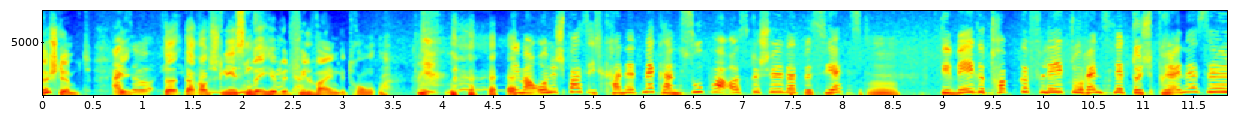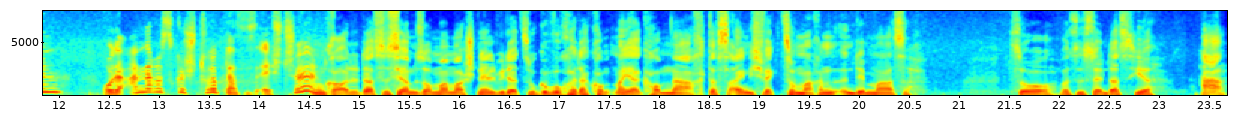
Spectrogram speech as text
Das stimmt. Also, da, daraus schließen wir, hier wird viel Wein getrunken. Nee, mal ohne Spaß, ich kann nicht meckern. Super ausgeschildert bis jetzt. Mhm. Die Wege top gepflegt, du rennst nicht durch Brennnesseln oder anderes Gestrüpp. Das ist echt schön. Und gerade das ist ja im Sommer mal schnell wieder zugewuchert, da kommt man ja kaum nach, das eigentlich wegzumachen in dem Maße. So, was ist denn das hier? Ah,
